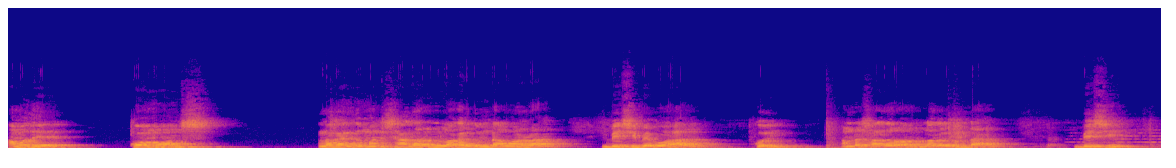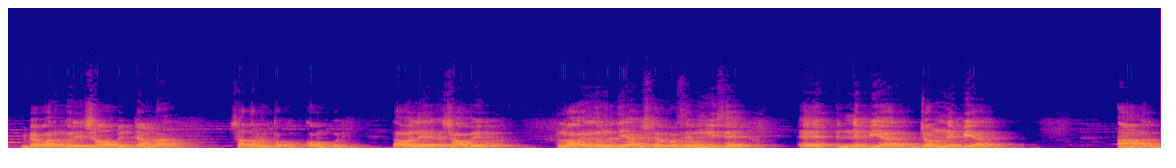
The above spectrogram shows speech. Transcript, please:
আমাদের কমন লগারিদম মানে সাধারণ লগারিদমটা আমরা বেশি ব্যবহার করি। আমরা সাধারণ লগারিদমটা বেশি ব্যবহার করি, স্বাভাবিকটা আমরা সাধারণত খুব কম করি। তাহলে স্বাভাবিক লগারিদম যে আবিষ্কার করছে, উনি হচ্ছে নেপিয়ার, জন নেপিয়ার। আর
